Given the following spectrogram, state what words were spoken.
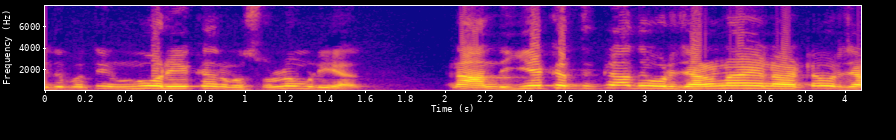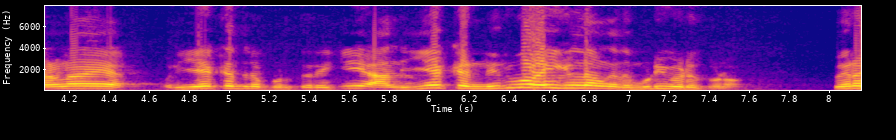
இது பற்றி இன்னொரு இயக்கத்தை நம்ம சொல்ல முடியாது. ஏன்னா அந்த இயக்கத்துக்கு அது ஒரு ஜனநாயக நாட்டில் ஒரு ஜனநாயக ஒரு இயக்கத்தில் பொறுத்த வரைக்கும் அந்த இயக்க நிர்வாகிகள் அவங்க அந்த முடிவெடுக்கணும் பிற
